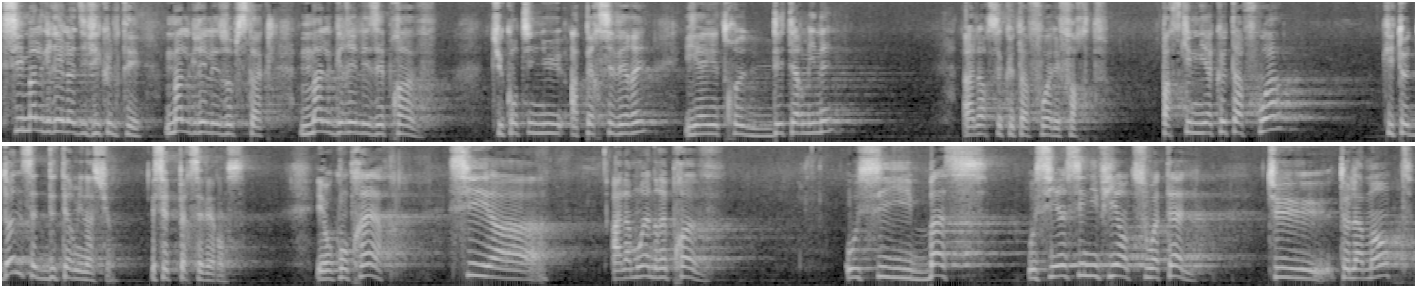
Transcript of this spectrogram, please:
Si malgré la difficulté, malgré les obstacles, malgré les épreuves, tu continues à persévérer et à être déterminé, alors c'est que ta foi est forte. Parce qu'il n'y a que ta foi qui te donne cette détermination et cette persévérance. Et au contraire, si à, la moindre épreuve, aussi basse, aussi insignifiante soit-elle, tu te lamentes,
